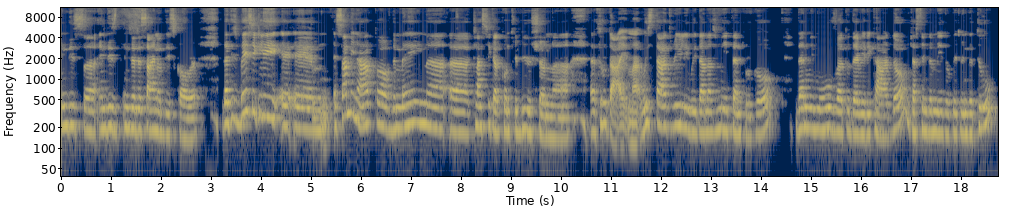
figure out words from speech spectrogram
in, this uh, in this in the design of this cover. That is basically a, a, a summing up of the main uh, uh, classical contribution through time. We start really with Adam Smith and Turgot. Then we move uh, to David Ricardo, just in the middle between the two.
